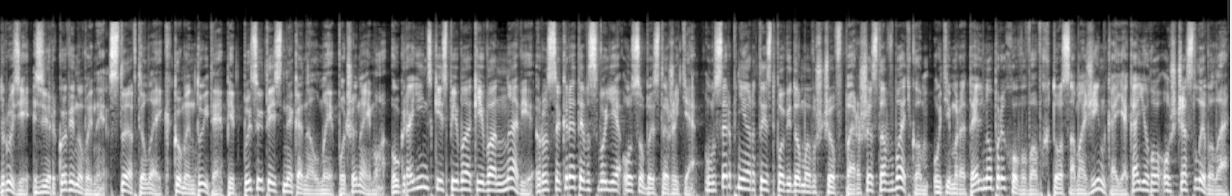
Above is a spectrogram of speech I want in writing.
друзі! Зіркові новини. Ставте лайк, коментуйте, підписуйтесь на канал. Ми починаємо. Український співак Іван Наві розсекретив своє особисте життя. У серпні артист повідомив, що вперше став батьком, утім ретельно приховував, хто сама жінка, яка його ощасливила.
